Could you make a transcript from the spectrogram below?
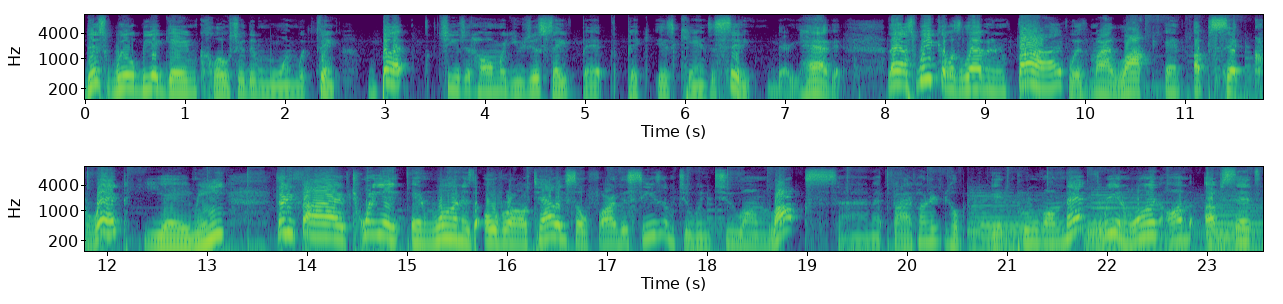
This will be a game closer than one would think, but Chiefs at home are usually a safe bet. The pick is Kansas City. There you have it. Last week I was 11 and 5 with my lock and upset correct. Yay me. 35, 28, and 1 is the overall tally so far this season. 2 and 2 on locks. I'm at 500. Hope to get improve on that. 3 and 1 on the upsets.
